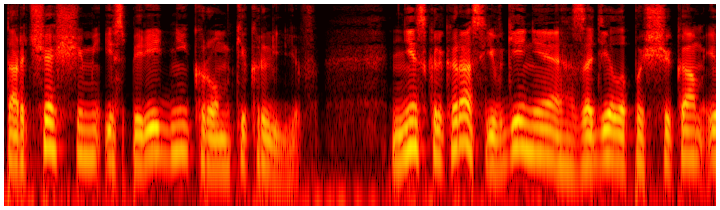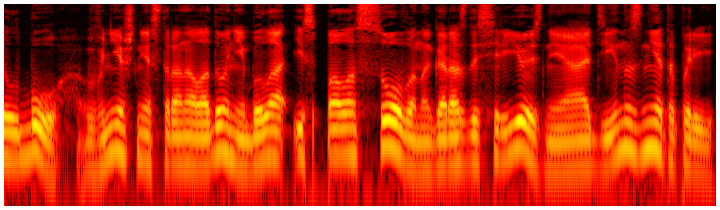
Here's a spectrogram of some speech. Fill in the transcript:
торчащими из передней кромки крыльев. Несколько раз Евгения задела по щекам и лбу, внешняя сторона ладони была исполосована гораздо серьезнее, а один из нетопырей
